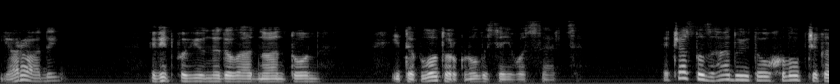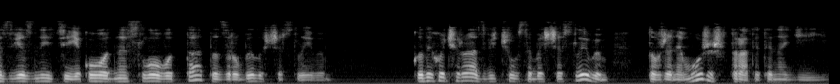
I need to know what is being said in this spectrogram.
Я радий, відповів недоладно Антон, і тепло торкнулося його серця. Я часто згадую того хлопчика з в'язниці, якого одне слово тато зробило щасливим. Коли хоч раз відчув себе щасливим, то вже не можеш втратити надії.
